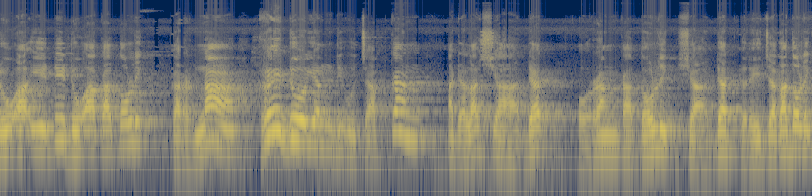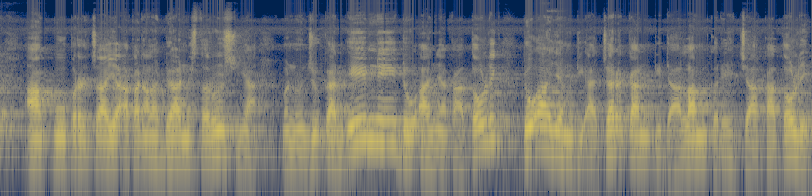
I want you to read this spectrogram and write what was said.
doa ini doa Katolik karena kredo yang diucapkan adalah syahadat orang Katolik, syahadat gereja Katolik. Aku percaya akan Allah dan seterusnya. Menunjukkan ini doanya Katolik, doa yang diajarkan di dalam gereja Katolik.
